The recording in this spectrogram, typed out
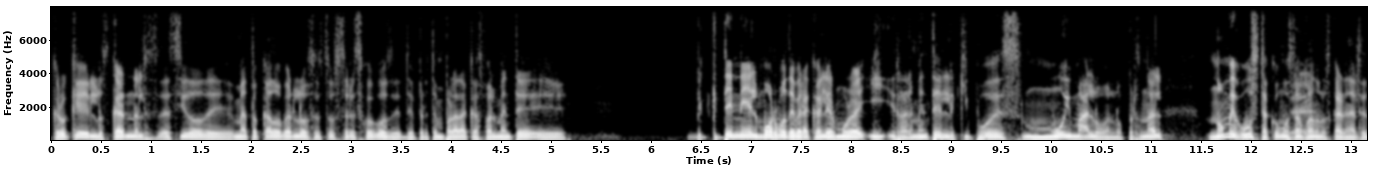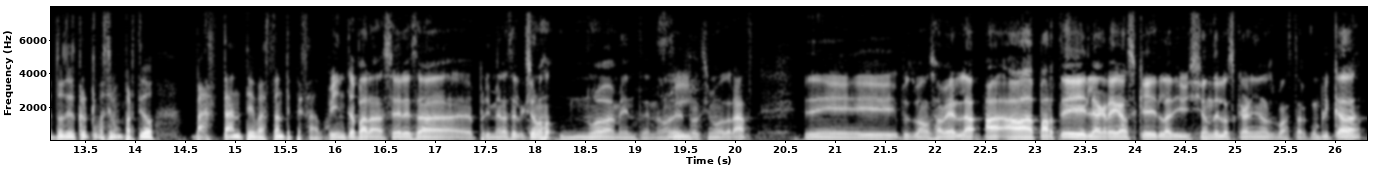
Creo que los Cardinals ha sido de... Me ha tocado verlos estos tres juegos de, pretemporada casualmente. eh, tenía el morbo de ver a Kyler Murray y realmente el equipo es muy malo. En lo personal, no me gusta cómo están Sí. jugando los Cardinals. Entonces creo que va a ser un partido bastante, bastante pesado. Pinta para hacer esa eh, primera selección nuevamente, ¿no? Sí. Del próximo draft. Eh, pues vamos a ver. La- a- a- aparte, le agregas que la división de los Cardinals va a estar complicada.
